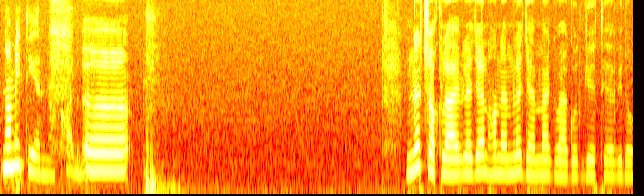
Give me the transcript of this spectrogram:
Na, mit írnak? Hagyd. Ö... Ne csak live legyen, hanem legyen megvágott GTA videó.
